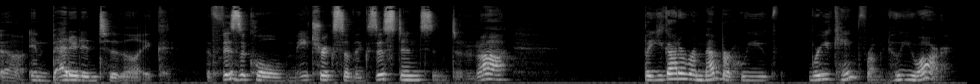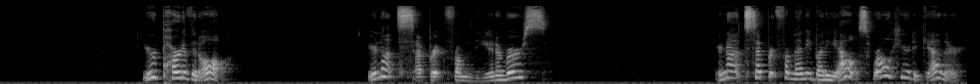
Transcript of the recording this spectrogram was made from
uh, embedded into the, like the physical matrix of existence and da da da. But you got to remember who you, where you came from and who you are. You're part of it all. You're not separate from the universe. You're not separate from anybody else. We're all here together.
